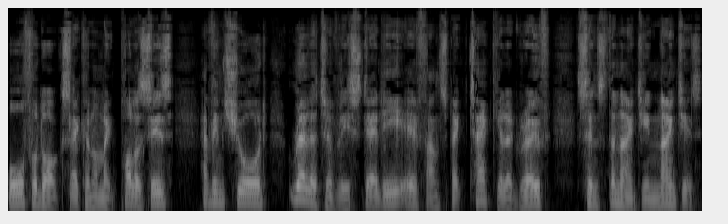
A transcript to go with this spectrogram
Orthodox economic policies have ensured relatively steady, if unspectacular, growth since the 1990s.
